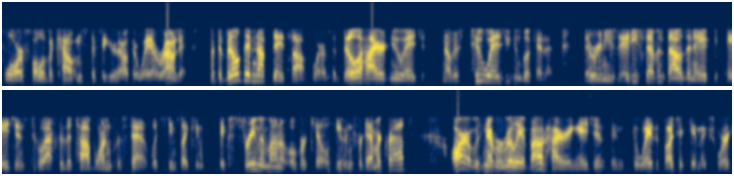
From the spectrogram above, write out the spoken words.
floor full of accountants to figure out their way around it. But the bill didn't update software. The bill hired new agents. Now, there's two ways you can look at it. They were going to use 87,000 agents to go after the top 1%, which seems like an extreme amount of overkill, even for Democrats. Or it was never really about hiring agents and the way the budget gimmicks work.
